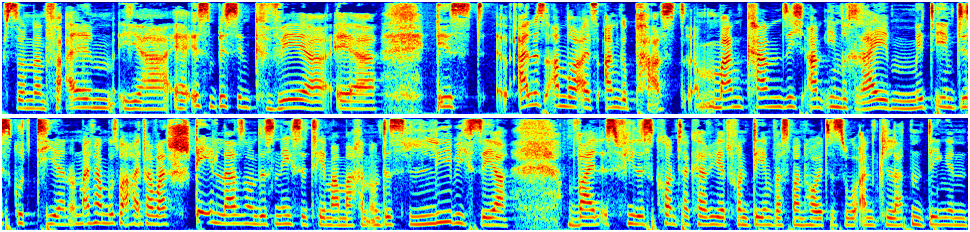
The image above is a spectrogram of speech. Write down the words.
sondern vor allem, ja, er ist ein bisschen quer. Er ist alles andere als angepasst. Man kann sich an ihm reiben, mit ihm diskutieren. Und manchmal muss man auch einfach was stehen lassen und das nächste Thema machen. Und das liebe ich sehr weil es vieles konterkariert von dem, was man heute so an glatten Dingen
